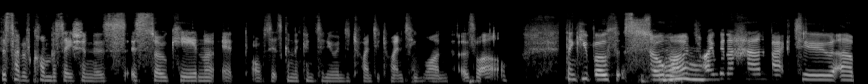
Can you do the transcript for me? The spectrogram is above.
this type of conversation is is so key, and it obviously it's going to continue into 2021 as well. Thank you both so yeah. much. I'm going to hand back to um,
